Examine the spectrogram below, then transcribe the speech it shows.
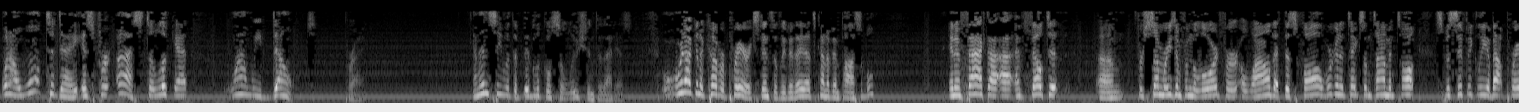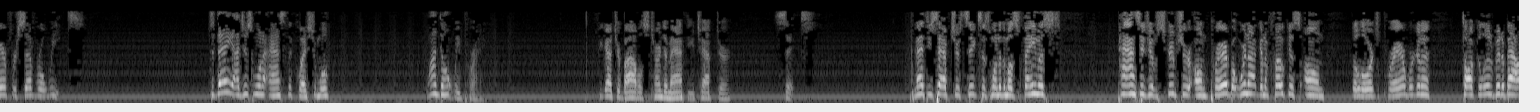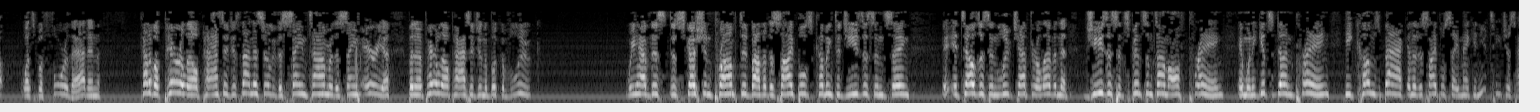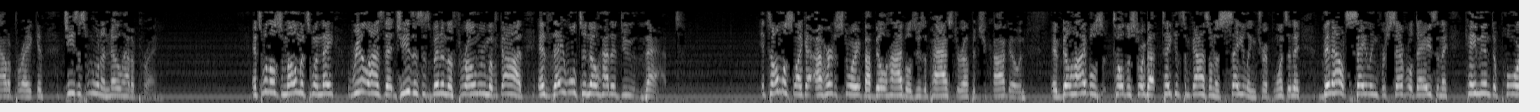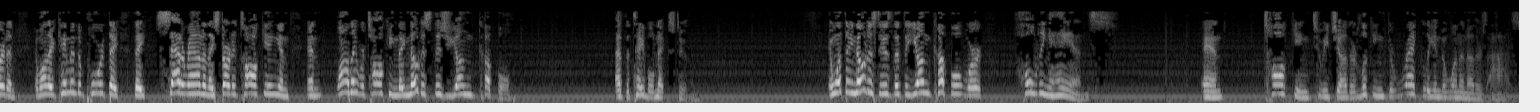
What I want today is for us to look at why we don't pray. And then see what the biblical solution to that is. We're not going to cover prayer extensively today, that's kind of impossible. And in fact, I, I have felt it um, for some reason from the Lord for a while that this fall we're going to take some time and talk specifically about prayer for several weeks. Today, I just want to ask the question well, why don't we pray? If you got your Bibles, turn to Matthew chapter 6. Matthew chapter 6 is one of the most famous passage of Scripture on prayer, but we're not going to focus on the Lord's Prayer. We're going to talk a little bit about what's before that and kind of a parallel passage. It's not necessarily the same time or the same area, but in a parallel passage in the book of Luke, we have this discussion prompted by the disciples coming to Jesus and saying, it tells us in Luke chapter 11 that Jesus had spent some time off praying, and when he gets done praying, he comes back, and the disciples say, Man, can you teach us how to pray? Can, Jesus, we want to know how to pray. It's one of those moments when they realize that Jesus has been in the throne room of God, and they want to know how to do that. It's almost like I heard a story by Bill Hybels, who's a pastor up in Chicago, and and Bill Hybels told the story about taking some guys on a sailing trip once, and they'd been out sailing for several days, and they came into port, and, and while they came into port, they, they sat around and they started talking, and, and while they were talking, they noticed this young couple at the table next to them. And what they noticed is that the young couple were holding hands and talking to each other, looking directly into one another's eyes,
